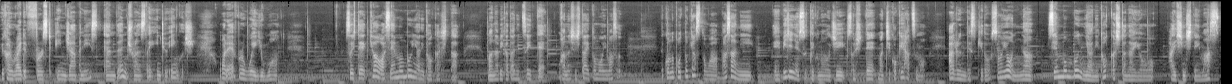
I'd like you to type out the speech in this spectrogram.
You can write it first in Japanese and then translate into English, whatever way you want. そして今日は専門分野に特化した学び方についてお話ししたいと思います。でこのポッドキャストはまさにえビジネステクノロジー、そして、まあ、自己啓発もあるんですけど、そのような専門分野に特化した内容を配信しています。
